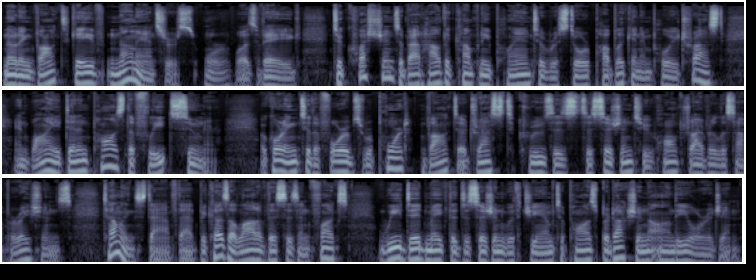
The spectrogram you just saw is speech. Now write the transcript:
noting Vogt gave non answers, or was vague, to questions about how the company planned to restore public and employee trust and why it didn't pause the fleet sooner. According to the Forbes report, Vogt addressed Cruise's decision to halt driverless operations, telling staff that because a lot of this is in flux, we did make the decision with GM to pause production on the Origin.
